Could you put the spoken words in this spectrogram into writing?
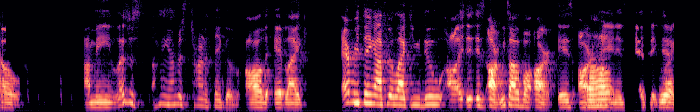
Yo, I mean, let's just. I mean, I'm just trying to think of all the like everything. I feel like you do uh, is art. We talk about art. Is art, uh-huh. man. It's epic. Yeah.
